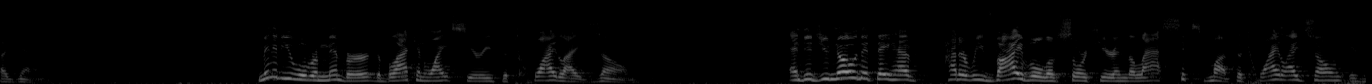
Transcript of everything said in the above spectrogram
again. Many of you will remember the black and white series, The Twilight Zone. And did you know that they have had a revival of sorts here in the last six months? The Twilight Zone is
